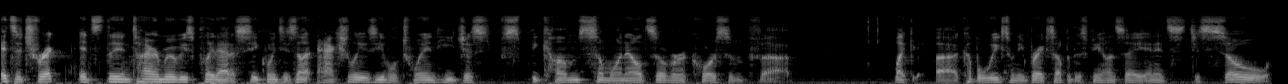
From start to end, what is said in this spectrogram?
it's a trick. It's the entire movie's played out of sequence. He's not actually his evil twin. He just becomes someone else over a course of, uh, like a couple weeks when he breaks up with his fiance, and it's just so.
